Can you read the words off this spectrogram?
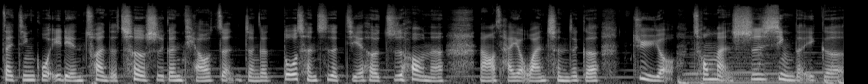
再经过一连串的测试跟调整，整个多层次的结合之后呢，然后才有完成这个具有充满诗性的一个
